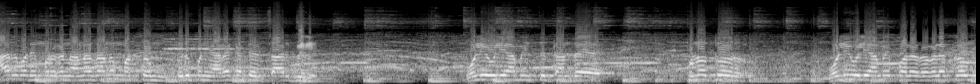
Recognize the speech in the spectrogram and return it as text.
ஆறுபடை முருகன் அன்னதானம் மற்றும் திருப்பணி அறக்கட்டளை சார்பில் ஒளி ஒளி அமைத்து தந்த குணத்தூர் ஒளி ஒளி அமைப்பாளர்களுக்கும்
